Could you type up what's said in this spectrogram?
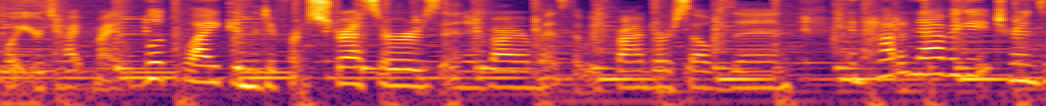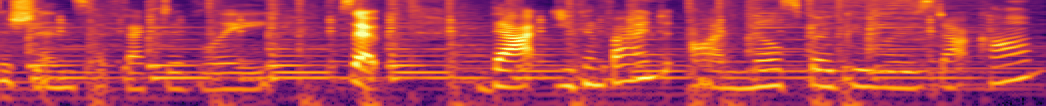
what your type might look like in the different stressors and environments that we find ourselves in, and how to navigate transitions effectively. So that you can find on milspogurus.com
